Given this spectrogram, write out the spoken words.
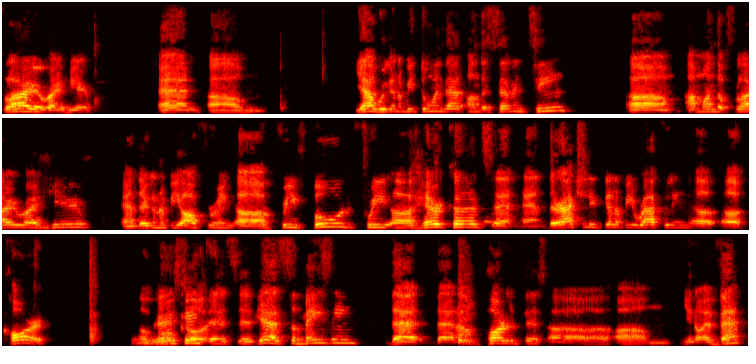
flyer right here, and um, yeah, we're gonna be doing that on the 17th. Um, I'm on the flyer right here, and they're gonna be offering uh, free food, free uh, haircuts, and and they're actually gonna be raffling a, a car. Okay? okay, so it's it, yeah, it's amazing that that I'm part of this uh, um, you know event.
